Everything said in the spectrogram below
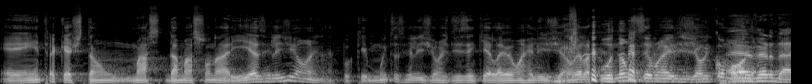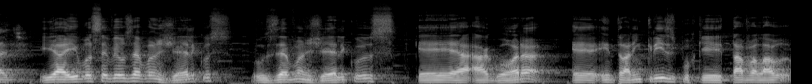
é, entre a questão da maçonaria e as religiões, né? Porque muitas religiões dizem que ela é uma religião, ela por não ser uma religião incomoda. É verdade. E aí você vê os evangélicos, os evangélicos é, agora é, entraram em crise, porque tava lá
